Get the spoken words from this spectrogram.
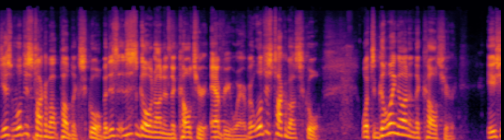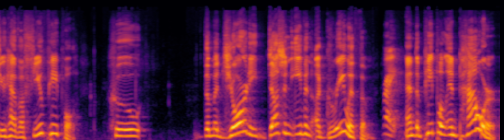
Just we'll just talk about public school, but this, this is going on in the culture everywhere. But we'll just talk about school. What's going on in the culture is you have a few people who the majority doesn't even agree with them. Right. And the people in power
